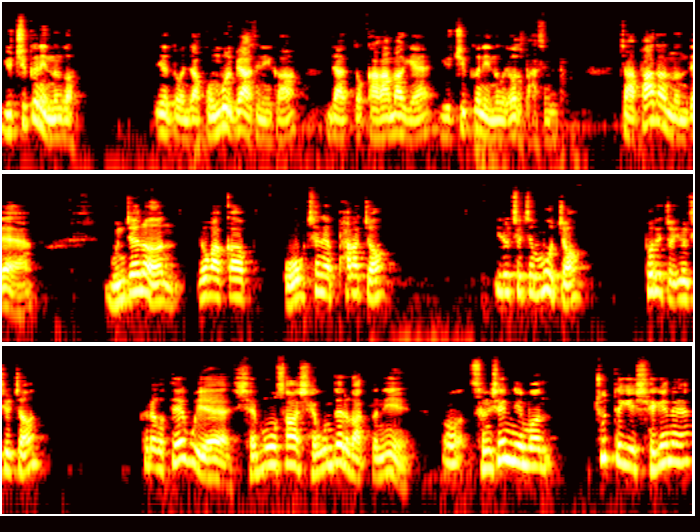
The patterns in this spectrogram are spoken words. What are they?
유치권이 있는 거. 이것도 이제 공부를 배웠으니까 이제 또 가감하게 유치권이 있는 거 이것도 받습니다. 자 받았는데 문제는 요거 아까 5억 천에 팔았죠? 1억 7천 묻죠? 버렸죠 1억 7천? 그리고 대구에 세무사 세 군데를 갔더니 어 선생님은 주택이 세 개네.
